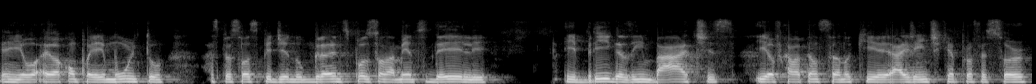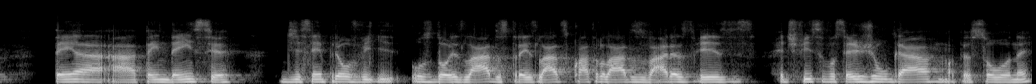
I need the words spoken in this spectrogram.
Eu, eu acompanhei muito as pessoas pedindo grandes posicionamentos dele e brigas e embates, e eu ficava pensando que a gente que é professor tem a, a tendência de sempre ouvir os dois lados, três lados, quatro lados várias vezes. É difícil você julgar uma pessoa, né?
